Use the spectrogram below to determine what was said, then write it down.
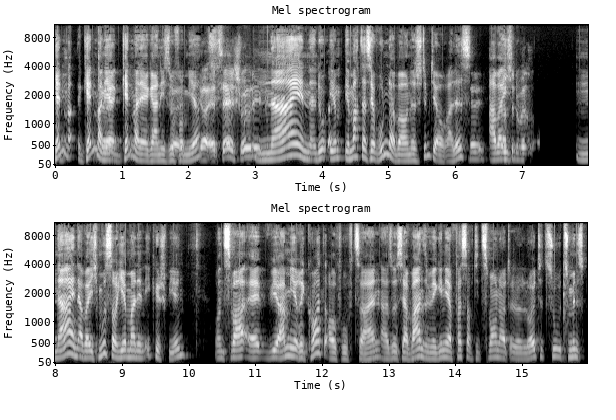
Kennt man, kennt, man ja, kennt man ja gar nicht so von mir. Ja, erzähl, Entschuldigung. Nein, du, ihr, ihr, macht das ja wunderbar und das stimmt ja auch alles. Aber ich, nein, aber ich muss doch hier mal den Icke spielen. Und zwar, äh, wir haben hier Rekordaufrufzahlen, also ist ja Wahnsinn. Wir gehen ja fast auf die 200 äh, Leute zu, zumindest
